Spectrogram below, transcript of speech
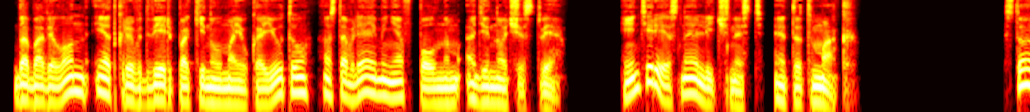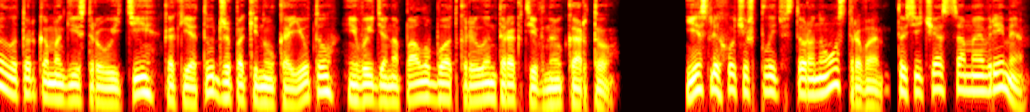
— добавил он и, открыв дверь, покинул мою каюту, оставляя меня в полном одиночестве. Интересная личность этот маг. Стоило только магистру уйти, как я тут же покинул каюту и, выйдя на палубу, открыл интерактивную карту. «Если хочешь плыть в сторону острова, то сейчас самое время»,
